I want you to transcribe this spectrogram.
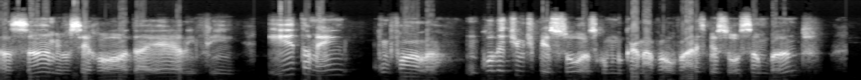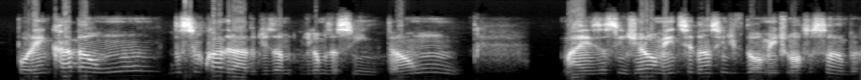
ela sambe, você roda ela, enfim. E também, como fala, um coletivo de pessoas, como no carnaval, várias pessoas sambando, porém cada um do seu quadrado, digamos assim. Então, mas assim, geralmente se dança individualmente o nosso samba.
